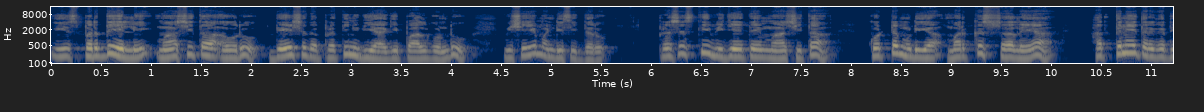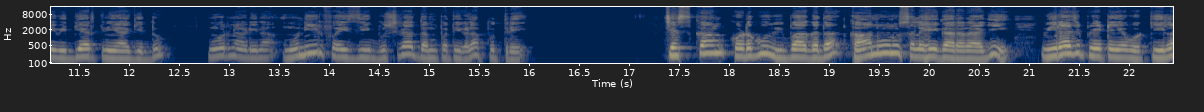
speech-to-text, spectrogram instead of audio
ಈ ಸ್ಪರ್ಧೆಯಲ್ಲಿ ಮಾಷಿತಾ ಅವರು ದೇಶದ ಪ್ರತಿನಿಧಿಯಾಗಿ ಪಾಲ್ಗೊಂಡು ವಿಷಯ ಮಂಡಿಸಿದ್ದರು. ಪ್ರಶಸ್ತಿ ವಿಜೇತೆ ಮಾಷಿತಾ ಕೊಟ್ಟಮುಡಿಯ ಮರ್ಕಸ್ ಶಾಲೆಯ ಹತ್ತನೇ ತರಗತಿ ವಿದ್ಯಾರ್ಥಿನಿಯಾಗಿದ್ದು, ಮೂರ್ನಾಡಿನ ಮುನೀರ್ ಫೈಜಿ ಬುಷ್ರಾ ದಂಪತಿಗಳ ಪುತ್ರಿ. ಚೆಸ್ಕಾಂ ಕೊಡಗು ವಿಭಾಗದ ಕಾನೂನು ಸಲಹೆಗಾರರಾಗಿ ವಿರಾಜಪೇಟೆಯ ವಕೀಲ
